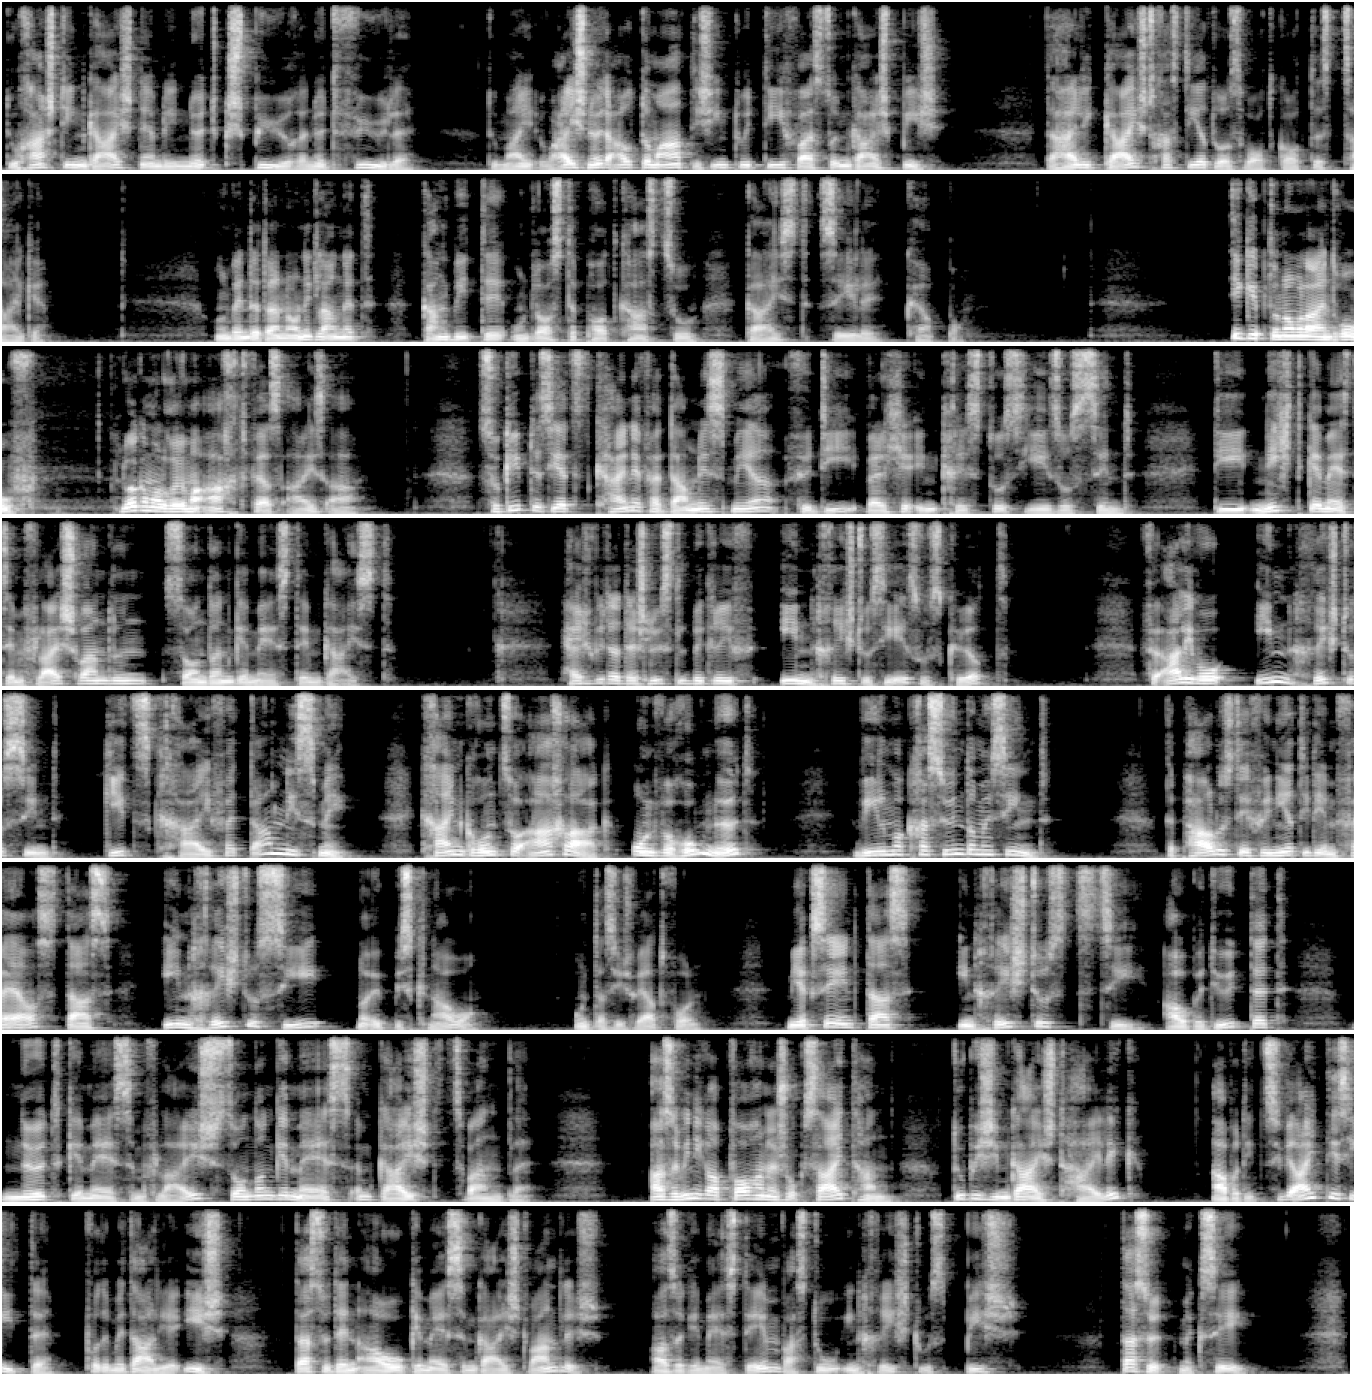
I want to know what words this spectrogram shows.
Du kannst deinen Geist nämlich nicht spüren, nicht fühlen. Du weißt nicht automatisch, intuitiv, was du im Geist bist. Der Heilige Geist kann dir durch das Wort Gottes zeigen. Und wenn dir dann noch nicht langt, gang bitte und lass den Podcast zu Geist, Seele, Körper. Ich gebe dir nochmal einen drauf. Schau mal Römer 8, Vers 1 an. So gibt es jetzt keine Verdammnis mehr für die, welche in Christus Jesus sind, die nicht gemäß dem Fleisch wandeln, sondern gemäß dem Geist. Hast du wieder den Schlüsselbegriff in Christus Jesus gehört? Für alle, wo in Christus sind, gibt's keine Verdammnis mehr. Kein Grund zur Anklage. Und warum nicht? Weil wir keine Sünder mehr sind. Der Paulus definiert in dem Vers, dass in Christus sie noch etwas genauer. Und das ist wertvoll. Wir sehen, dass in Christus zu sein auch bedeutet, nicht gemäß dem Fleisch, sondern gemäß dem Geist zu wandeln. Also, wie ich gerade vorhin schon gesagt habe, Du bist im Geist heilig, aber die zweite Seite der Medaille ist, dass du dann auch gemäß dem Geist wandelst, also gemäß dem, was du in Christus bist. Das sollte man sehen.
